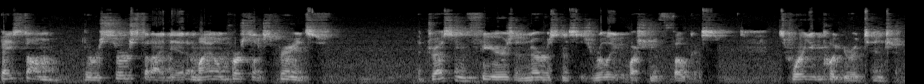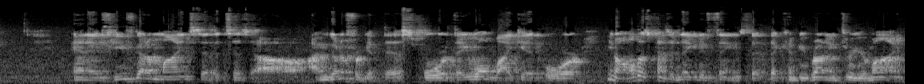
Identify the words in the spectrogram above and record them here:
based on the research that I did and my own personal experience, addressing fears and nervousness is really a question of focus. It's where you put your attention. And if you've got a mindset that says, oh, I'm going to forget this, or they won't like it, or, you know, all those kinds of negative things that, that can be running through your mind,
